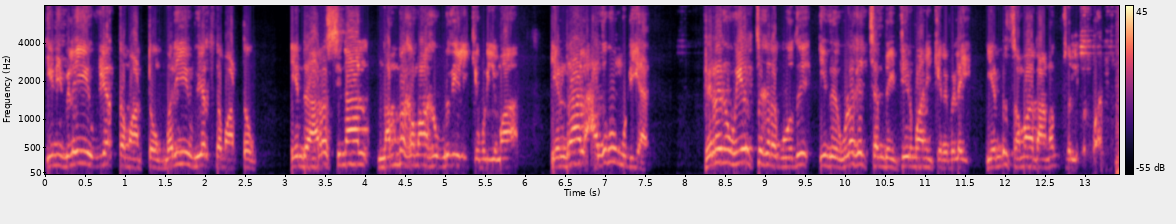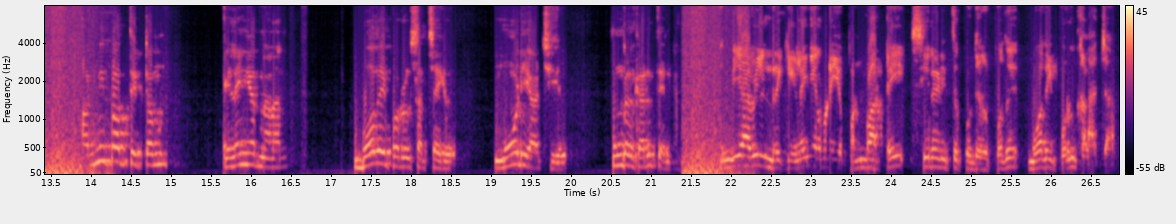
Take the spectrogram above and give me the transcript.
இனி விலையை உயர்த்த மாட்டோம் வரியை உயர்த்த மாட்டோம் என்று அரசினால் நம்பகமாக உறுதியளிக்க முடியுமா? என்றால் அதுவும் முடியாது. பிறகு உயர்த்துகிற போது இது உலக சந்தை தீர்மானிக்கிற விலை என்று சமாதானம் சொல்லி வருவார் அக்னிபாத் திட்டம் இளைஞர் நலன் போதைப் பொருள் சர்ச்சைகள் மோடி ஆட்சியில் உங்கள் கருத்து என்ன? இந்தியாவில் இன்றைக்கு இளைஞர்களுடைய பண்பாட்டை சீரழித்துக் கொண்டிருப்பது போதைப் பொருள் கலாச்சாரம்.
